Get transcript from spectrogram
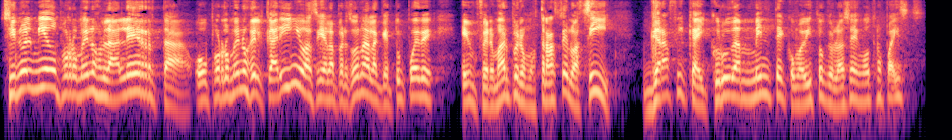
si no el miedo, por lo menos la alerta o por lo menos el cariño hacia la persona a la que tú puedes enfermar, pero mostrárselo así, gráfica y crudamente como he visto que lo hacen en otros países?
